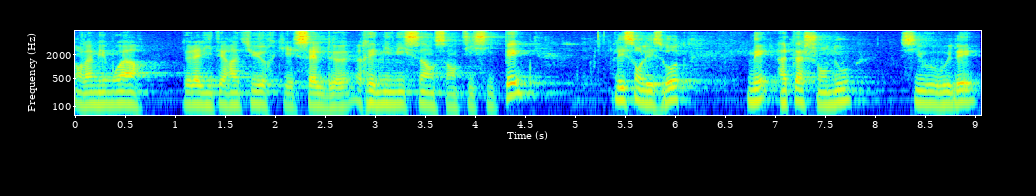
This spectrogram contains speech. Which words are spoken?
dans la mémoire de la littérature qui est celle de réminiscence anticipée. Laissons les autres, mais attachons-nous, si vous voulez,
